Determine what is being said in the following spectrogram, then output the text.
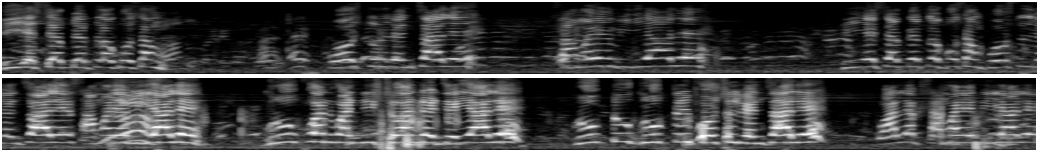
డిఎస్సి అభ్యర్థుల కోసం పోస్టులు పెంచాలి సమయం ఇవ్వాలి డిఎస్సి అభ్యర్థుల కోసం పోస్టులు పెంచాలి సమయం ఇవ్వాలి group one one is hundred చెయ్యాలి గ్రూప్ టూ గ్రూప్ త్రీ పోస్టులు పెంచాలి. వాళ్ళకి సమయం ఇవ్వాలి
